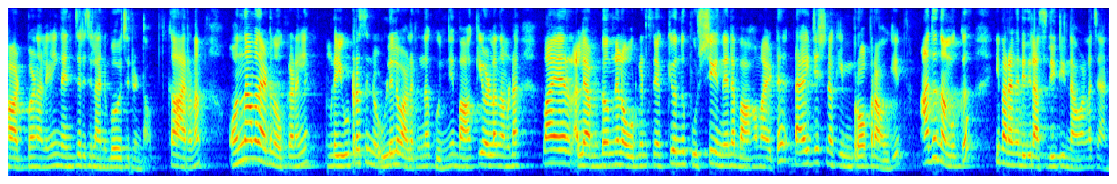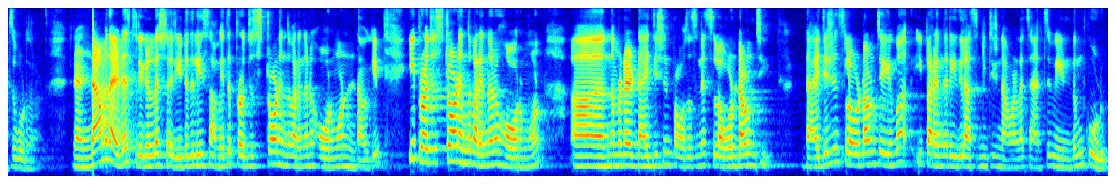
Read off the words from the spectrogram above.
ഹാർട്ട് ബേൺ അല്ലെങ്കിൽ നെഞ്ചരിച്ചിൽ അനുഭവിച്ചിട്ടുണ്ടാവും. കാരണം ഒന്നാമതായിട്ട് നോക്കുകയാണെങ്കിൽ നമ്മുടെ യൂട്രസിന്റെ ഉള്ളിൽ വളരുന്ന കുഞ്ഞ് ബാക്കിയുള്ള നമ്മുടെ വയർ അല്ലെ അബ്ഡോമിനൽ ഓർഗൻസിനെയൊക്കെ ഒന്ന് പുഷ് ചെയ്യുന്നതിന്റെ ഭാഗമായിട്ട് ഡൈജഷനൊക്കെ ഇംപ്രോപ്പർ ആവുകയും അത് നമുക്ക് ഈ പറയുന്ന രീതിയിൽ അസിഡിറ്റി ഉണ്ടാവാനുള്ള ചാൻസ് കൂടുതലാണ്. രണ്ടാമതായിട്ട് സ്ത്രീകളുടെ ശരീരത്തിൽ ഈ സമയത്ത് പ്രൊജസ്ട്രോൺ എന്ന് പറയുന്ന ഒരു ഹോർമോൺ ഉണ്ടാവുകയും ഈ പ്രൊജസ്ട്രോൺ എന്ന് പറയുന്ന ഒരു ഹോർമോൺ നമ്മുടെ ഡൈജഷൻ പ്രോസസ്സിനെ സ്ലോ ഡൗൺ ചെയ്യും. ഡൈജഷൻ സ്ലോ ഡൗൺ ചെയ്യുമ്പോൾ ഈ പറയുന്ന രീതിയിൽ അസിഡിറ്റി ഉണ്ടാവാനുള്ള ചാൻസ് വീണ്ടും കൂടും.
